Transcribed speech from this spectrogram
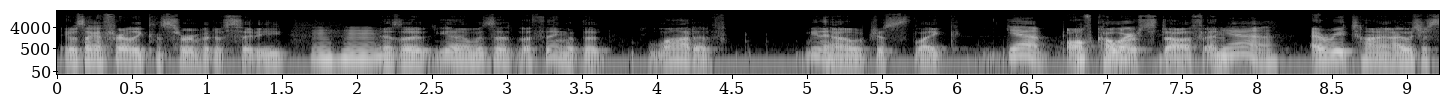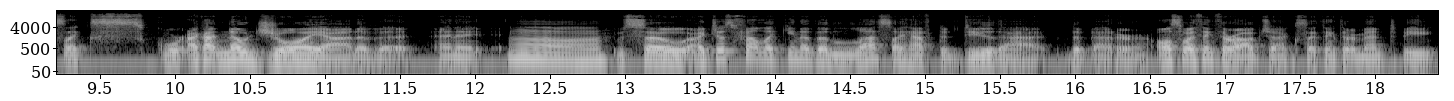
It was like a fairly conservative city, mm-hmm. and it was a, you know, it was a, a thing with a lot of, you know, just like yeah, off color stuff, and yeah. every time I was just like squir. I got no joy out of it, and it. Aw. So I just felt like you know the less I have to do that, the better. Also, I think they're objects. I think they're meant to be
